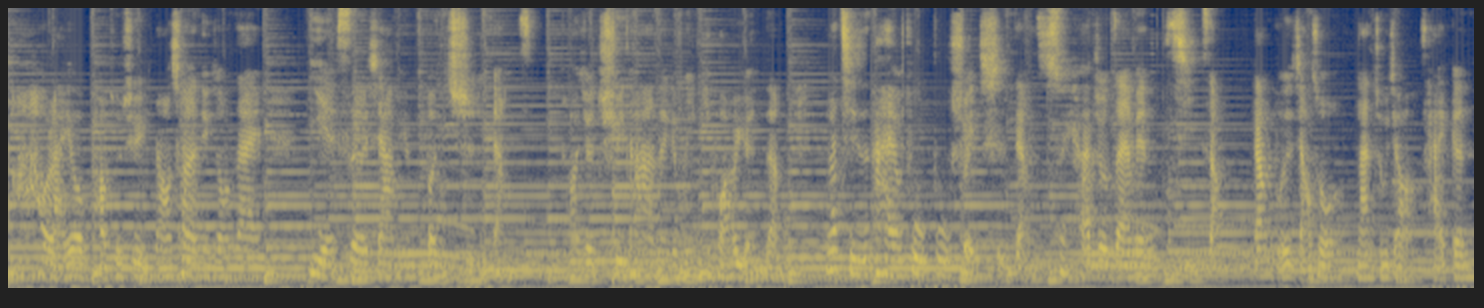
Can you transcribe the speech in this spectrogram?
啊，后来又跑出去，然后穿了女装在夜色下面奔驰这样子。然后就去他的那个秘密花园这样，那其实他还有瀑布水池这样子，所以他就在那边洗澡。刚刚不是讲说男主角才跟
